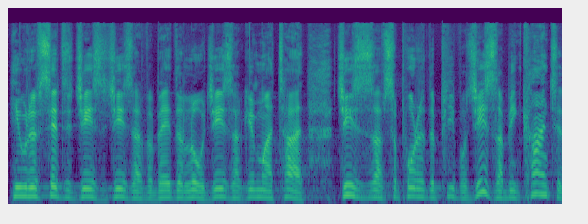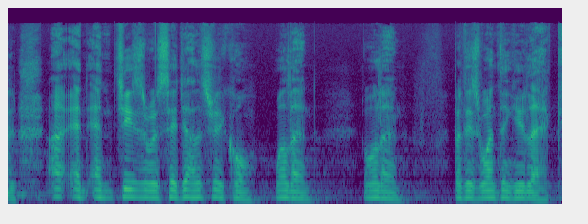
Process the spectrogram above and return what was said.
He would have said to Jesus, Jesus, I've obeyed the law. Jesus, I've given my tithe. Jesus, I've supported the people. Jesus, I've been kind to them. Uh, and, and Jesus would have said, Yeah, that's really cool. Well done. Well done. But there's one thing you lack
